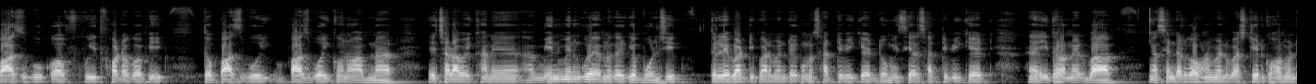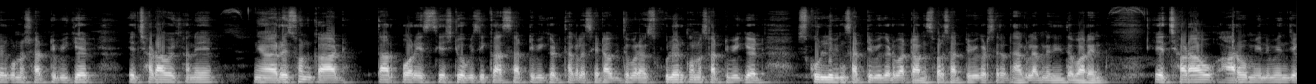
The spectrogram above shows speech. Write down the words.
পাসবুক অফ উইথ ফটোকপি তো পাসবই পাসবই কোনো আপনার, এছাড়াও এখানে মেন মেনগুলো আপনাদেরকে বলছি। তো লেবার ডিপার্টমেন্টের কোনো সার্টিফিকেট ডোমিসিয়াল সার্টিফিকেট এই ধরনের বা সেন্ট্রাল গভর্নমেন্ট বা স্টেট গভর্নমেন্টের কোনো সার্টিফিকেট এছাড়াও এখানে রেশন কার্ড, তারপর SC ST OBC caste certificate থাকলে সেটাও দিতে পারেন। স্কুলের কোনো সার্টিফিকেট স্কুল লিভিং সার্টিফিকেট বা ট্রান্সফার সার্টিফিকেট সেটা থাকলে আপনি দিতে পারেন। এছাড়াও আরও মেন মেন যে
